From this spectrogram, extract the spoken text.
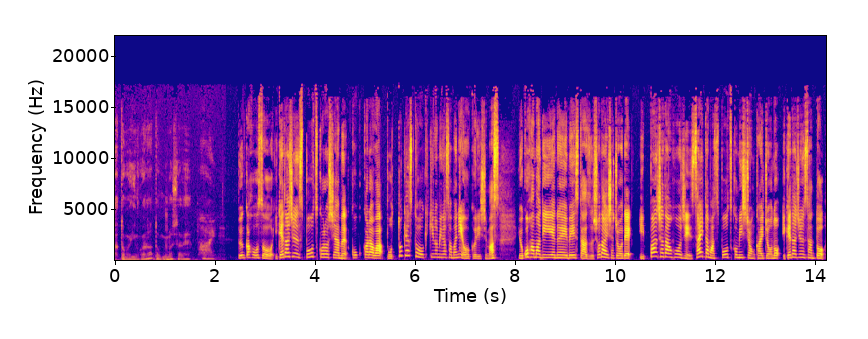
あった方がいいのかなと思いましたね。はい。文化放送池田純スポーツコロシアム。ここからはポッドキャストをお聞きの皆様にお送りします。横浜 DNA ベイスターズ初代社長で一般社団法人埼玉スポーツコミッション会長の池田純さんと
